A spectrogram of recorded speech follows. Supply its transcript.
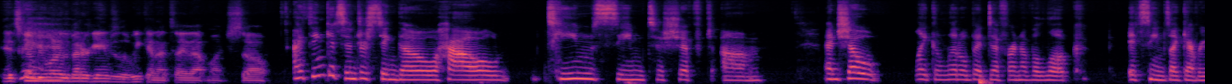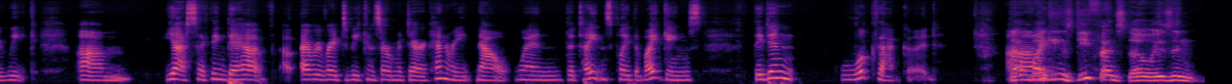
It's going to be one of the better games of the weekend. I tell you that much. So I think it's interesting though how teams seem to shift um, and show like a little bit different of a look. It seems like every week. Um, yes, I think they have every right to be concerned with Derrick Henry. Now, when the Titans played the Vikings, they didn't look that good. that Um, Vikings defense though isn't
